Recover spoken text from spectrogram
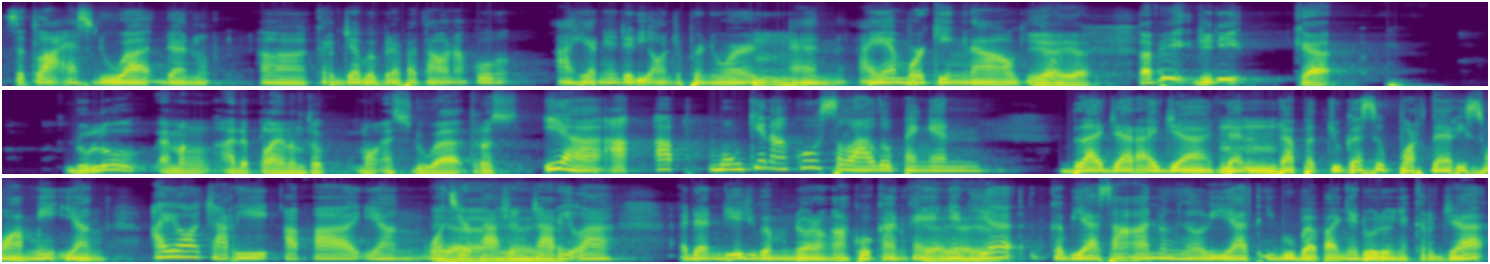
setelah S2 dan uh, kerja beberapa tahun aku akhirnya jadi entrepreneur and I am working now gitu. Iya iya. Tapi jadi kayak dulu emang ada plan untuk mau S2 terus Iya, a- a- mungkin aku selalu pengen belajar aja dan dapat juga support dari suami yang ayo cari apa yang what's your Iya, passion iya, iya. carilah dan dia juga mendorong aku kan kayaknya iya, dia kebiasaan ngelihat ibu bapaknya dua-duanya kerja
